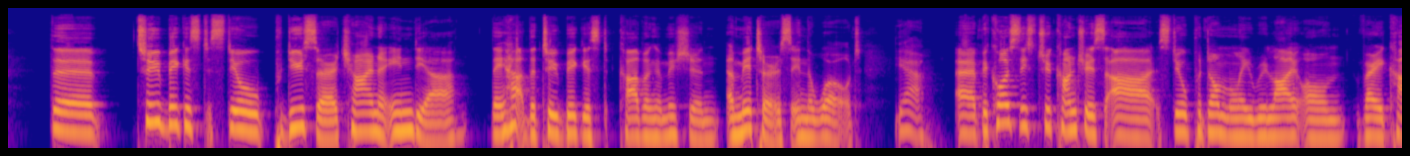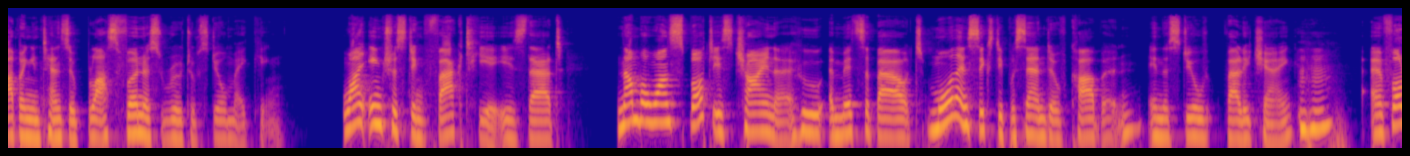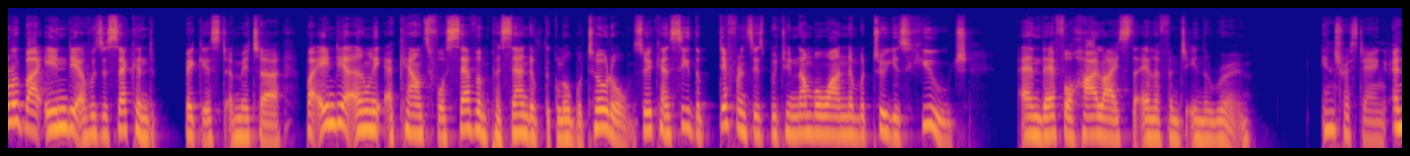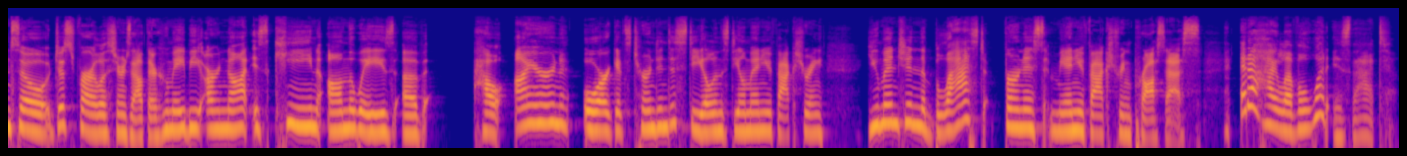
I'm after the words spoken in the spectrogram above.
the two biggest steel producer, China, India, they are the two biggest carbon emission emitters in the world. Yeah. Uh, because these two countries are still predominantly rely on very carbon intensive blast furnace route of steel making. One interesting fact here is that Number one spot is China, who emits about more than 60% of carbon in the steel value chain. Mm-hmm. And followed by India, who's the second biggest emitter. But India only accounts for 7% of the global total. So you can see the differences between number one number two is huge and therefore highlights the elephant in the room. Interesting. And so, just for our listeners out there who maybe are not as keen on the ways of how iron ore gets turned into steel in steel manufacturing. You mentioned the blast furnace manufacturing process. At a high level, what is that?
